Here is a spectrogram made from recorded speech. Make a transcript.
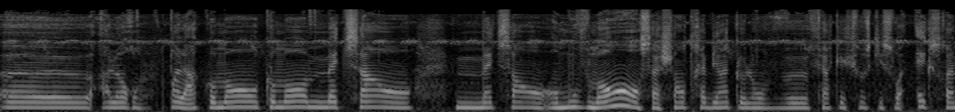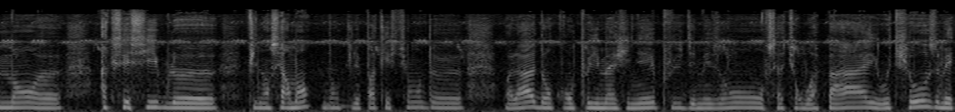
Euh, alors voilà, comment, comment mettre ça en, mettre ça en, en mouvement en sachant très bien que l'on veut faire quelque chose qui soit extrêmement euh, accessible euh, financièrement. Donc il n'est pas question de... Voilà, donc on peut imaginer plus des maisons au saturbois paille ou autre chose. Mais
